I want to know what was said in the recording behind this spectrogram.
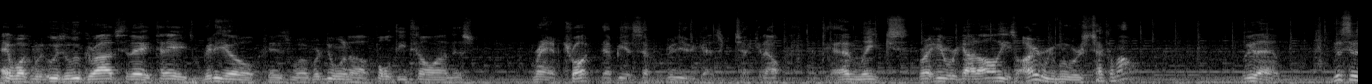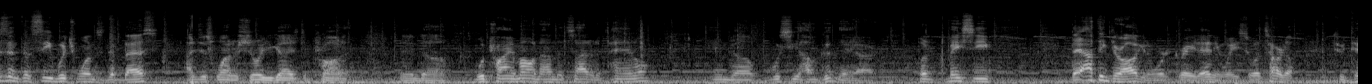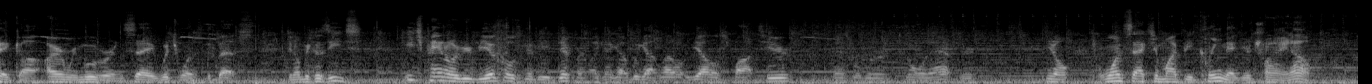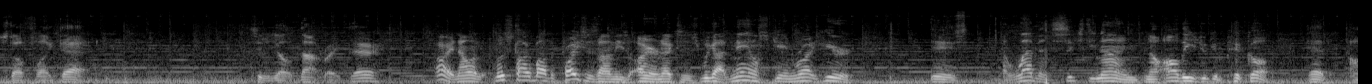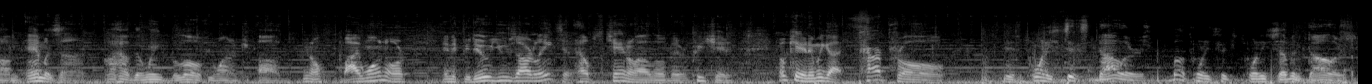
Hey, welcome to Ouzo Lou Garage today. Today's video is where we're doing a full detail on this Ram truck. That'd be a separate video. You guys can check it out at the end links. Right here, we got all these iron removers. Check them out. Look at them. This isn't to see which one's the best. I just want to show you guys the product. And uh, we'll try them out on the side of the panel and uh, we'll see how good they are. But basically, they, I think they're all going to work great anyway. So it's hard to, to take a iron remover and say which one's the best. You know, because each each panel of your vehicle is going to be different. Like I got, we got little yellow spots here. That's what we're going after. You know, one section might be clean that you're trying out, stuff like that. See the yellow dot right there. All right, now let's talk about the prices on these Iron X's. We got Nanoskin right here is 11.69. Now all these you can pick up at um, Amazon. I'll have the link below if you want to, uh, you know, buy one or, and if you do, use our links. It helps the channel out a little bit. Appreciate it. Okay, then we got CarPro is $26, about $26, $27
